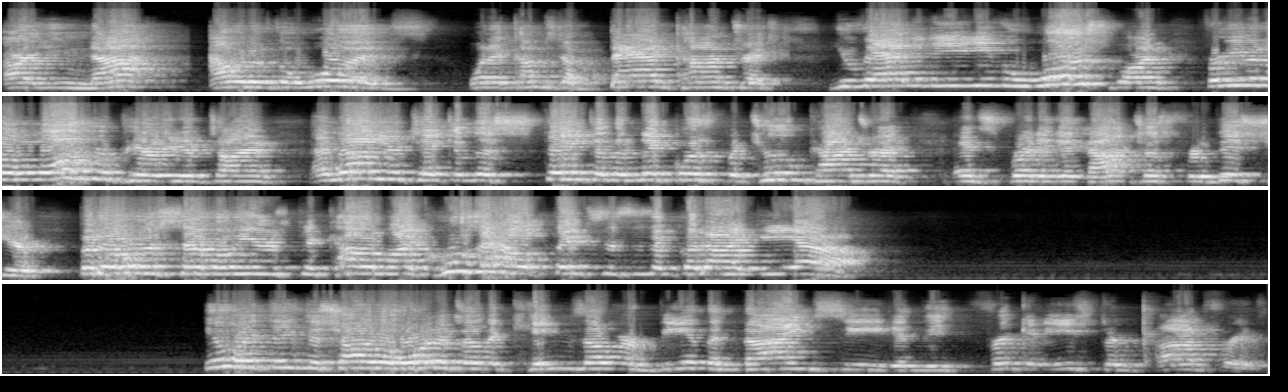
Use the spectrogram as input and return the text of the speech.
are you not out of the woods when it comes to bad contracts, You've added an even worse one for even a longer period of time, and now you're taking the stake of the Nicolas Batum contract and spreading it not just for this year, but over several years to come. Like, who the hell thinks this is a good idea? The only thing the Charlotte Hornets are the kings of are being the nine seed in the freaking Eastern Conference.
